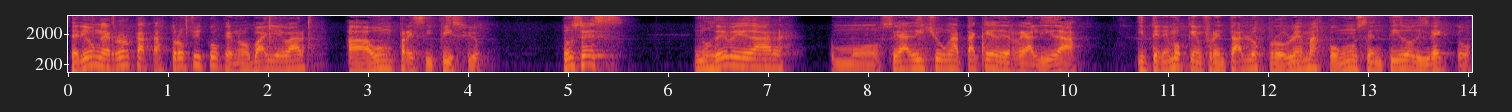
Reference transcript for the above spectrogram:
Sería un error catastrófico que nos va a llevar a un precipicio. Entonces, nos debe dar, como se ha dicho, un ataque de realidad y tenemos que enfrentar los problemas con un sentido directo,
